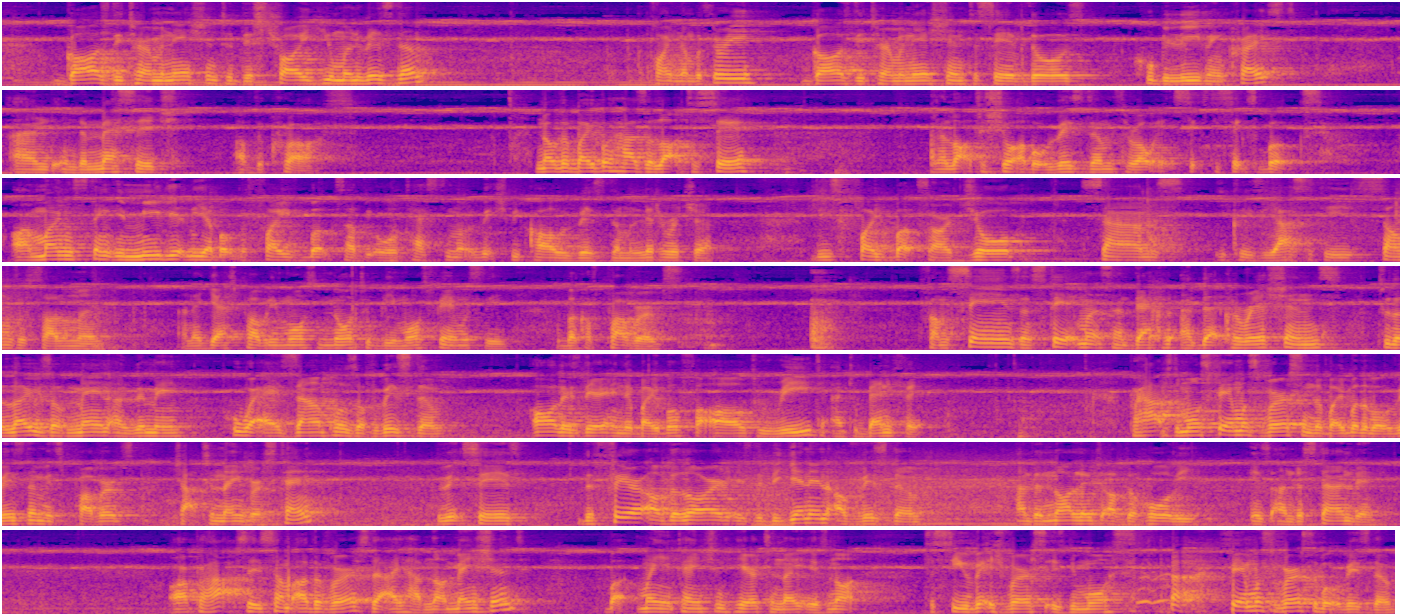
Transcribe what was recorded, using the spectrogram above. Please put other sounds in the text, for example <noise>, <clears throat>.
God's determination to destroy human wisdom. Point number three God's determination to save those who believe in Christ and in the message of the cross. Now, the Bible has a lot to say and a lot to show about wisdom throughout its 66 books. Our minds think immediately about the five books of the Old Testament, which we call wisdom literature. These five books are Job, Psalms, Ecclesiastes, Songs of Solomon, and I guess probably most notably, most famously, the book of Proverbs. <clears throat> From sayings and statements and, and declarations to the lives of men and women who were examples of wisdom, all is there in the Bible for all to read and to benefit. Perhaps the most famous verse in the Bible about wisdom is Proverbs chapter 9, verse 10, which says, The fear of the Lord is the beginning of wisdom, and the knowledge of the holy is understanding. Or perhaps it's some other verse that I have not mentioned, but my intention here tonight is not to see which verse is the most <laughs> famous verse about wisdom,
